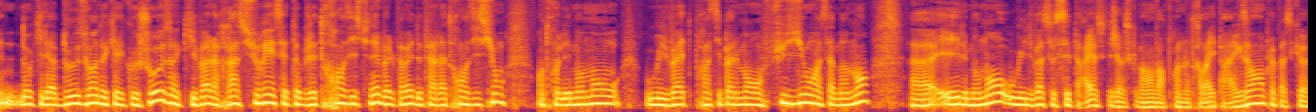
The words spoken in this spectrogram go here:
donc il a besoin de quelque chose qui va le rassurer. Cet objet transitionnel va lui permettre de faire la transition entre les moments où il va être principalement en fusion à sa maman euh, et les moments où il va se séparer. Déjà parce que maman va reprendre le travail par exemple, parce que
